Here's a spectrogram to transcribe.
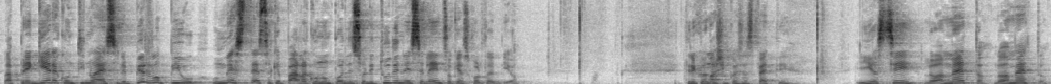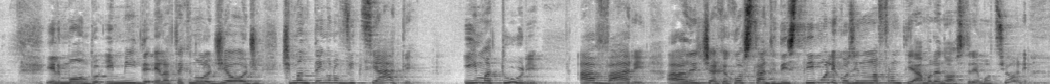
La preghiera continua a essere per lo più un me stesso che parla con un po' di solitudine e silenzio che ascolta Dio. Ti riconosci in questi aspetti? Io sì, lo ammetto, lo ammetto. Il mondo, i media e la tecnologia oggi ci mantengono viziati, immaturi, avari, alla ricerca costante di stimoli così non affrontiamo le nostre emozioni.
